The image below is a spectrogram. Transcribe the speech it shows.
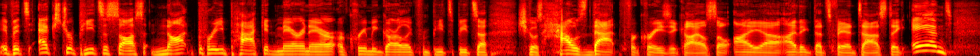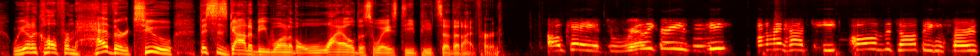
if it's extra pizza sauce, not pre-packed marinara or creamy garlic from Pizza Pizza. She goes, "How's that for crazy, Kyle?" So I uh, I think that's fantastic. And we got a call from Heather too. This has got to be one of the wildest ways to eat pizza that I've heard. Okay, it's really crazy. I have to eat all of the toppings first,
